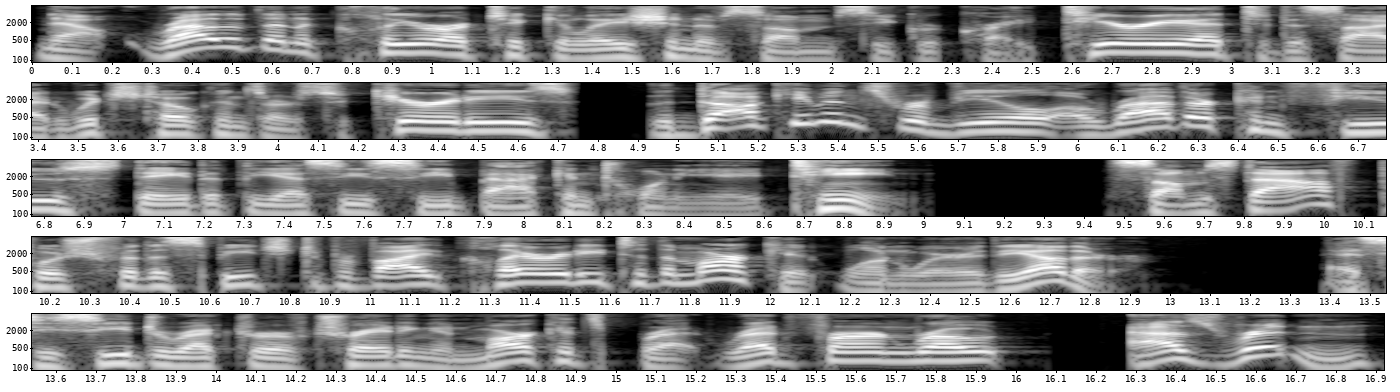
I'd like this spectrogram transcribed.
Now, rather than a clear articulation of some secret criteria to decide which tokens are securities, the documents reveal a rather confused state at the SEC back in 2018. Some staff pushed for the speech to provide clarity to the market one way or the other. SEC Director of Trading and Markets Brett Redfearn wrote, As written,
